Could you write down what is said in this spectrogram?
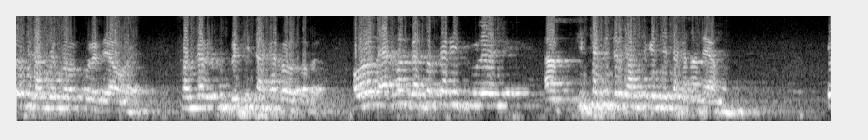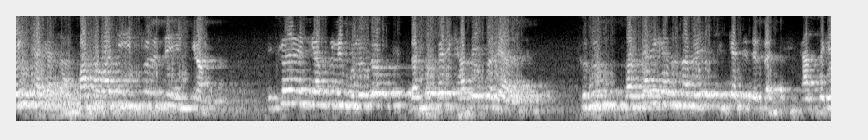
যদি জাতীয়করণ করে দেওয়া হয়, সরকারের খুব বেশি টাকা খরচ হবে। ওভারঅল এখন বেসরকারি স্কুলে শিক্ষার্থীদের কাছ থেকে যে টাকাটা নেওয়া হয়, এই টাকাটা, পাশাপাশি স্কুলের যে ইনকাম স্কুলের ইনকাম গুলি মূলত বেসরকারি খাতে চলে আসে। শুধু সরকারি খাতে যাবে শিক্ষার্থীদের কাছ থেকে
